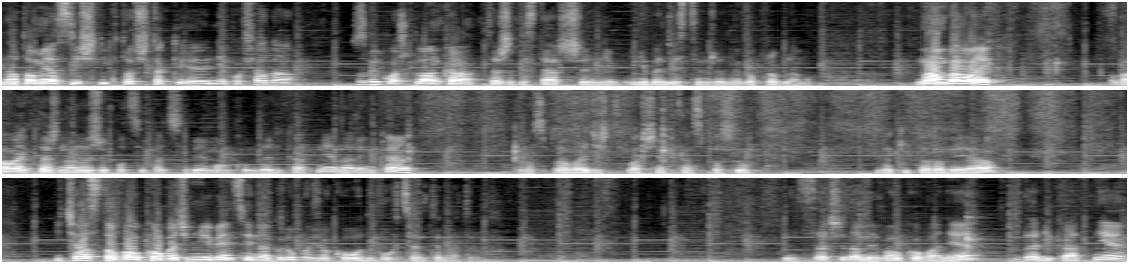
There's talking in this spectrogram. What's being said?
Natomiast jeśli ktoś takie nie posiada, zwykła szklanka też wystarczy, nie, nie będzie z tym żadnego problemu. Mam wałek. Wałek też należy podsypać sobie mąką delikatnie na rękę. Rozprowadzić właśnie w ten sposób, w jaki to robię ja i ciasto wałkować mniej więcej na grubość około 2 cm. Więc zaczynamy wałkowanie delikatnie,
